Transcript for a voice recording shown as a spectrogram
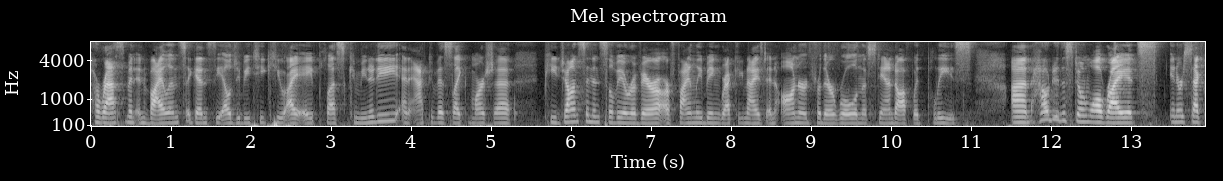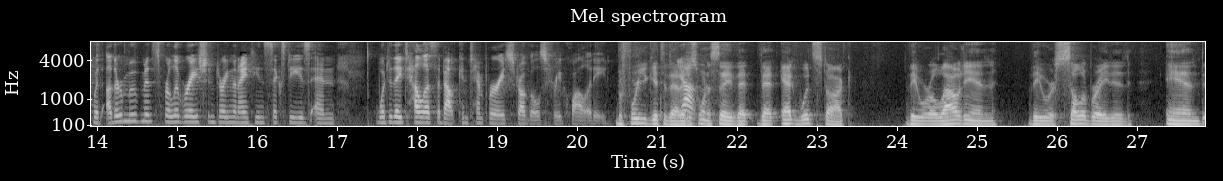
harassment and violence against the LGBTQIA plus community, and activists like Marsha P. Johnson and Sylvia Rivera are finally being recognized and honored for their role in the standoff with police. Um, how do the Stonewall riots intersect with other movements for liberation during the 1960s, and what do they tell us about contemporary struggles for equality? Before you get to that, I just want to say that that at Woodstock, they were allowed in, they were celebrated, and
